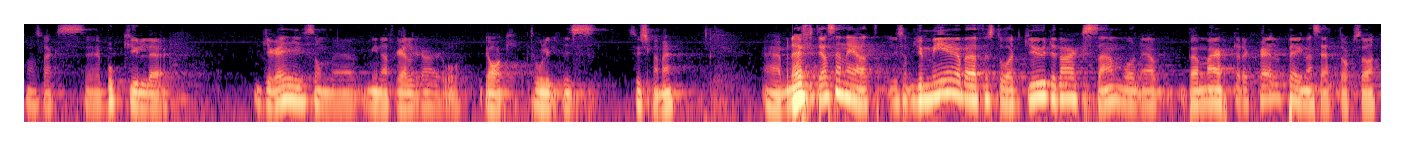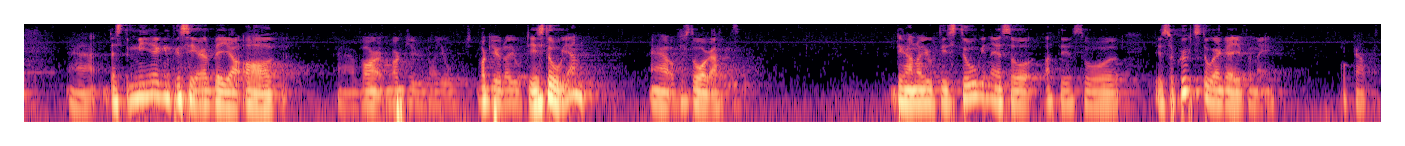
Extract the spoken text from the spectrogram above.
någon slags eh, bokhyllegrej som mina föräldrar och jag troligtvis sysslar med. Eh, men det häftiga sen är att liksom, ju mer jag börjar förstå att Gud är verksam och när jag börjar märka det själv på egna sätt också, eh, desto mer intresserad blir jag av eh, vad, vad, Gud, har gjort, vad Gud har gjort i historien. Och förstår att det han har gjort i historien är så, att det är så, det är så sjukt stora grejer för mig. Och att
